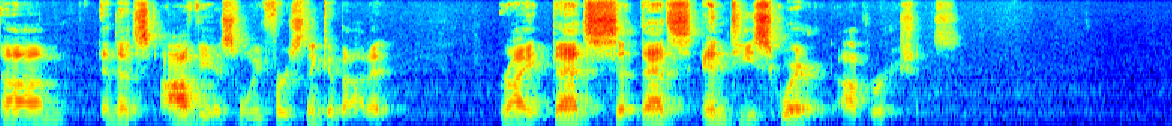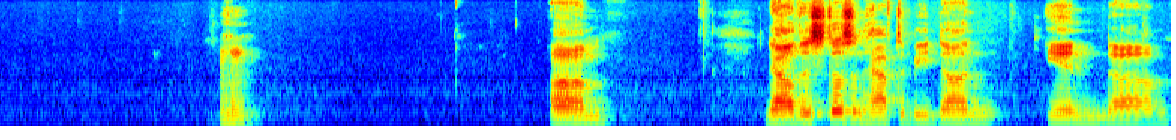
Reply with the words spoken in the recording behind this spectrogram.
um, and that's obvious when we first think about it, right? That's that's nt squared operations. um, now, this doesn't have to be done in um,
